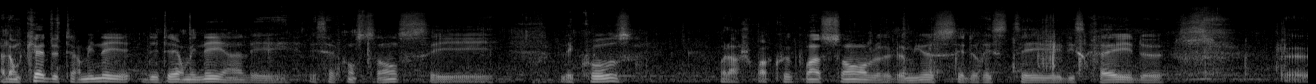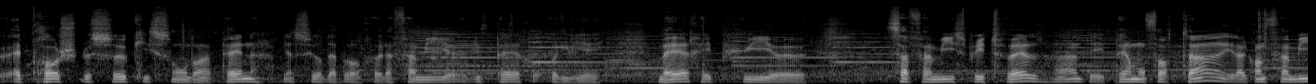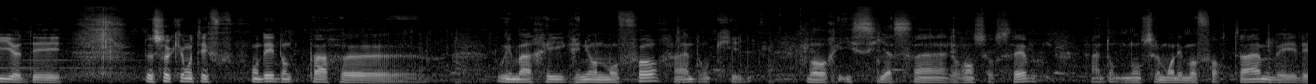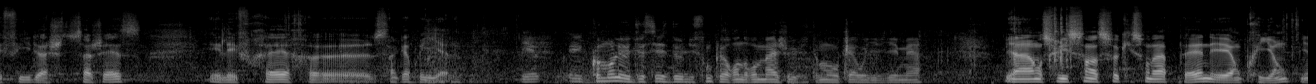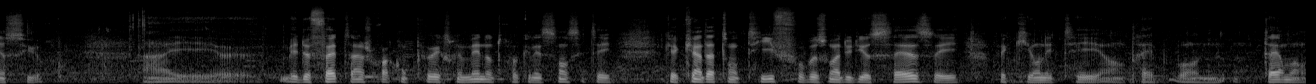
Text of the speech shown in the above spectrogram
à l'enquête de déterminer, déterminer les, les circonstances et les causes. Voilà, je crois que pour l'instant, le, le mieux, c'est de rester discret et de euh, être proche de ceux qui sont dans la peine. Bien sûr, d'abord euh, la famille euh, du père Olivier Maire et puis sa famille spirituelle, hein, des pères Montfortin et la grande famille de ceux qui ont été fondés donc, par Louis-Marie Grignon de Montfort, hein, donc, mort ici à Saint-Laurent-sur-Sèvre. Hein, donc non seulement les Montfortins, mais les filles de la sagesse et les frères euh, Saint-Gabriel. Et, et comment le diocèse de Luçon peut rendre hommage justement au père Olivier Maire? Bien, en s'unissant à ceux qui sont dans la peine et en priant, bien sûr. Hein, et, euh, mais de fait, hein, je crois qu'on peut exprimer notre reconnaissance. C'était quelqu'un d'attentif aux besoins du diocèse et avec qui on était en très bon terme, en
